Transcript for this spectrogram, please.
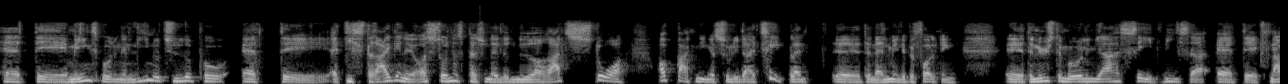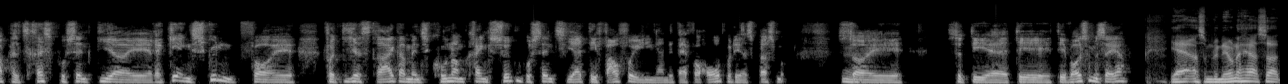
at øh, meningsmålingen lige nu tyder på, at, øh, at de strækkende, også sundhedspersonalet, nyder ret stor opbakning og solidaritet blandt øh, den almindelige befolkning. Øh, den nyeste måling, jeg har set, viser, at øh, knap 50 procent giver øh, regeringen skylden for, øh, for de her strækker, mens kun omkring 17 procent siger, at det er fagforeningerne, der er for hårde på det her spørgsmål. Mm. Så øh, så det er, det, det er voldsomme sager. Ja, og som du nævner her, så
